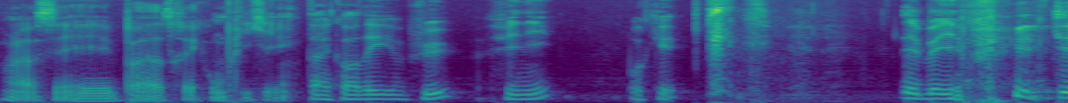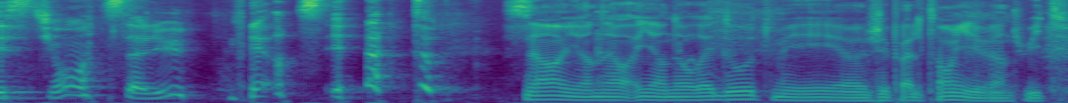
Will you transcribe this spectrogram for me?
Voilà, c'est pas très compliqué. T'as accordé plus Fini Ok. Eh ben, il n'y a plus de questions. Salut. Merci à tous. Non, il y en, a- il y en aurait d'autres, mais euh, j'ai pas le temps, il est 28.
